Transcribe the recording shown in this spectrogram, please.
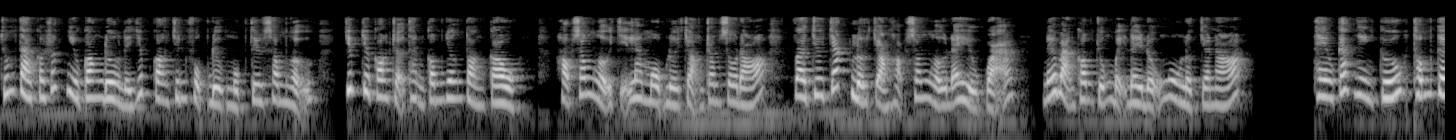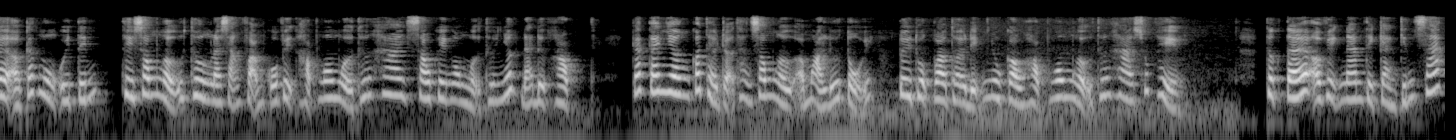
Chúng ta có rất nhiều con đường để giúp con chinh phục được mục tiêu song ngữ, giúp cho con trở thành công dân toàn cầu. Học song ngữ chỉ là một lựa chọn trong số đó và chưa chắc lựa chọn học song ngữ đã hiệu quả nếu bạn không chuẩn bị đầy đủ nguồn lực cho nó. Theo các nghiên cứu thống kê ở các nguồn uy tín, thì song ngữ thường là sản phẩm của việc học ngôn ngữ thứ hai sau khi ngôn ngữ thứ nhất đã được học. Các cá nhân có thể trở thành song ngữ ở mọi lứa tuổi, tùy thuộc vào thời điểm nhu cầu học ngôn ngữ thứ hai xuất hiện. Thực tế ở Việt Nam thì càng chính xác,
